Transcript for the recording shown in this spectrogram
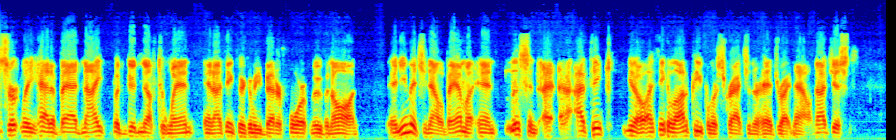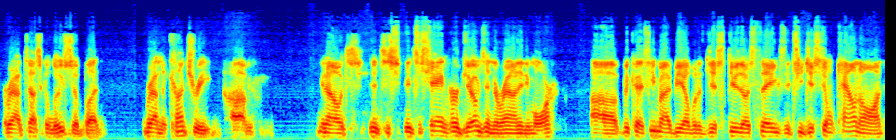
certainly had a bad night, but good enough to win. And I think they're going to be better for it moving on. And you mentioned Alabama, and listen, I, I, think you know, I think a lot of people are scratching their heads right now, not just around Tuscaloosa, but around the country. Um, you know, it's it's a, it's a shame Herb Jones isn't around anymore uh, because he might be able to just do those things that you just don't count on,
